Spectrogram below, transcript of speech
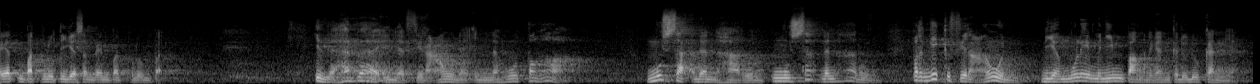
Ayat 43 sampai 44. Idhaba ila fir'auna innahu tagha. Musa dan Harun, Musa dan Harun pergi ke Firaun, dia mulai menyimpang dengan kedudukannya.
